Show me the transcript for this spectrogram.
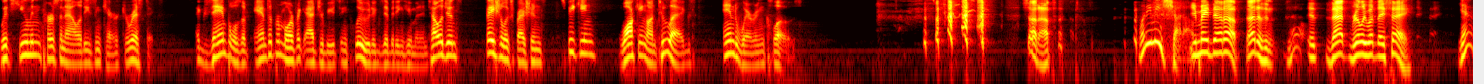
with human personalities and characteristics. Examples of anthropomorphic attributes include exhibiting human intelligence, facial expressions, speaking, walking on two legs, and wearing clothes. Shut up. What do you mean, shut up? You made that up. That isn't. No. Is that really what they say? Yeah,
